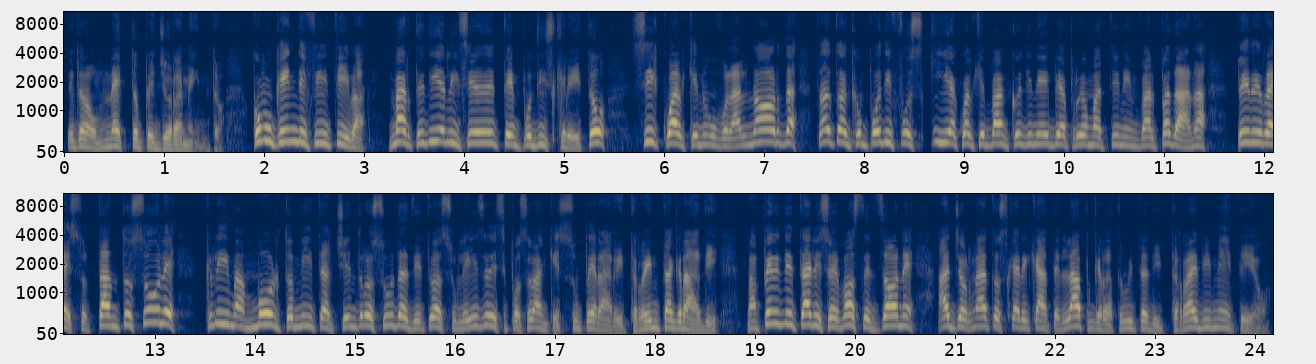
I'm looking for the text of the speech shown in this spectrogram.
vedrà un netto peggioramento. Comunque in definitiva martedì all'insieme del tempo discreto, sì qualche nuvola al nord, l'altro anche un po' di foschia, qualche banco di nebbia primo mattino in Valpadana, per il resto tanto sole, clima molto mite al centro-sud, addirittura sulle isole si possono anche superare i 30 gradi. Ma per i dettagli sulle vostre zone, aggiornato scaricate l'app gratuita di Trebi Meteo.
